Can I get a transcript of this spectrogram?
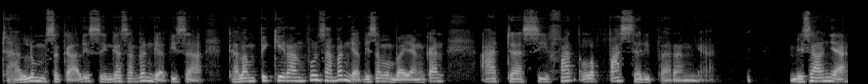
dalam sekali sehingga sampai nggak bisa dalam pikiran pun sampai nggak bisa membayangkan ada sifat lepas dari barangnya. Misalnya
